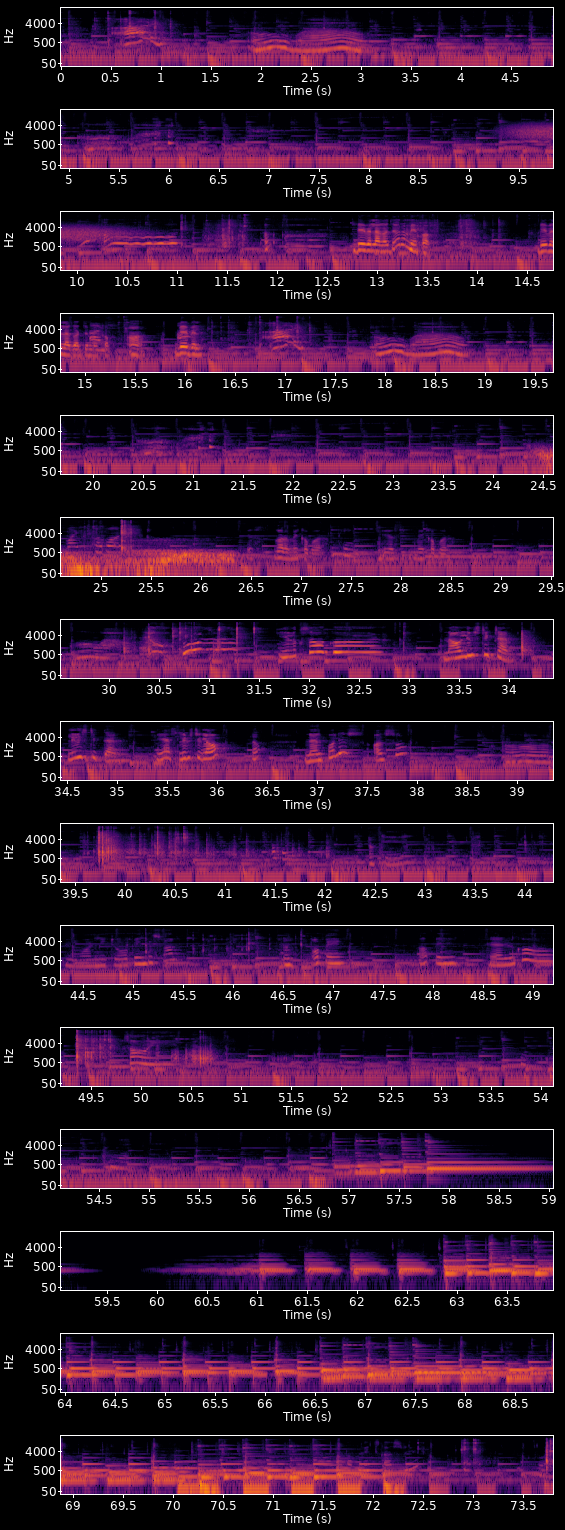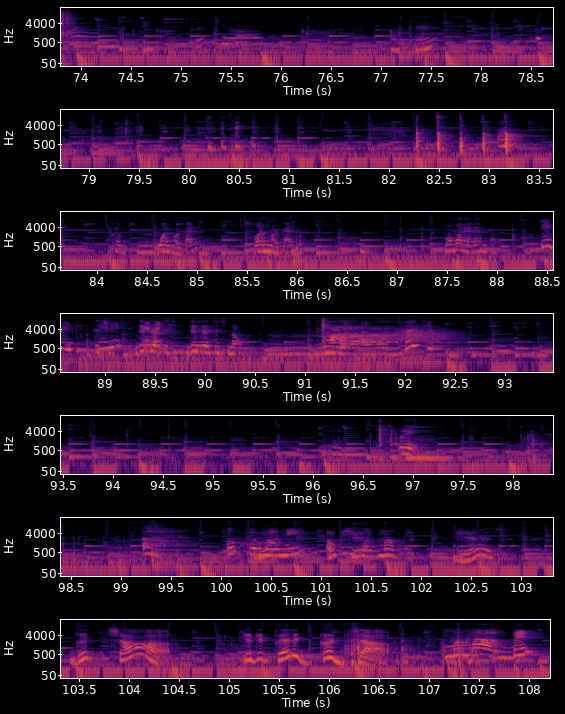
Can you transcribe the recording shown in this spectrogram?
ದೇವೆಲ್ ಆಗೋದು ನಾ makeup ದೇವೆಲ್ ಆಗೋದು makeup ಹಾಂ ದೇವೆಲ್ ಓ wow yes ಗರ makeup ಬರ ಎಸ್ ಮೇಕಪ್ ಬರ You look so good. Now lipstick time. Lipstick time. Yes, lipstick love. love. Nail polish also. Open this one? Mm, open. Open. Here you go. Sorry. Mama Renta. Okay, kiss. Give me a kiss. Give me a kiss now. Mwah. Thank you. Wait. Mm, Okay, mommy. Okay. mommy. Yes. Good job. You did very good job. Mama, big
